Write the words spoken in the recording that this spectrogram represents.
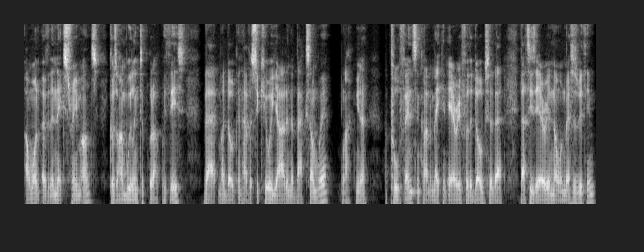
I want over the next 3 months because I'm willing to put up with this that my dog can have a secure yard in the back somewhere, like, you know, a pool fence and kind of make an area for the dog so that that's his area. No one messes with him.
